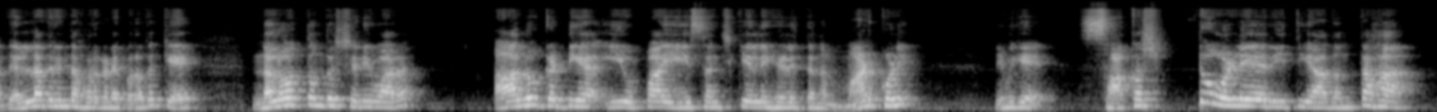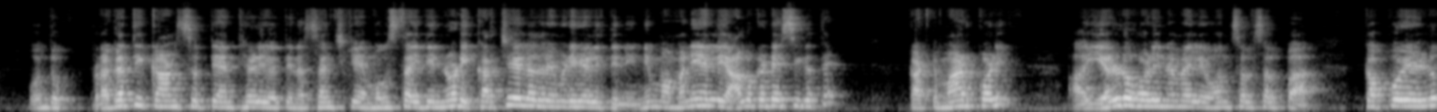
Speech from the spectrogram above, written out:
ಅದೆಲ್ಲದರಿಂದ ಹೊರಗಡೆ ಬರೋದಕ್ಕೆ ನಲವತ್ತೊಂದು ಶನಿವಾರ ಆಲೂಗಡ್ಡೆಯ ಈ ಉಪಾಯ ಈ ಸಂಚಿಕೆಯಲ್ಲಿ ಹೇಳಿದ್ದನ್ನು ಮಾಡ್ಕೊಳ್ಳಿ. ನಿಮಗೆ ಸಾಕಷ್ಟು ಒಳ್ಳೆಯ ರೀತಿಯಾದಂತಹ ಒಂದು ಪ್ರಗತಿ ಕಾಣಿಸುತ್ತೆ ಅಂತ ಹೇಳಿ ಇವತ್ತಿನ ಸಂಚಿಕೆ ಮುಗಿಸ್ತಾ ಇದ್ದೀನಿ. ನೋಡಿ, ಖರ್ಚೆ ಇಲ್ಲದ್ರೆ ಮಿಡಿ ಹೇಳಿದ್ದೀನಿ. ನಿಮ್ಮ ಮನೆಯಲ್ಲಿ ಆಲೂಗಡ್ಡೆ ಸಿಗುತ್ತೆ, ಕಟ್ ಮಾಡ್ಕೊಳ್ಳಿ. ಆ ಎರಡು ಹೋಳಿನ ಮೇಲೆ ಒಂದು ಸ್ವಲ್ಪ ಸ್ವಲ್ಪ ಕಪ್ಪು ಎಳ್ಳು,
